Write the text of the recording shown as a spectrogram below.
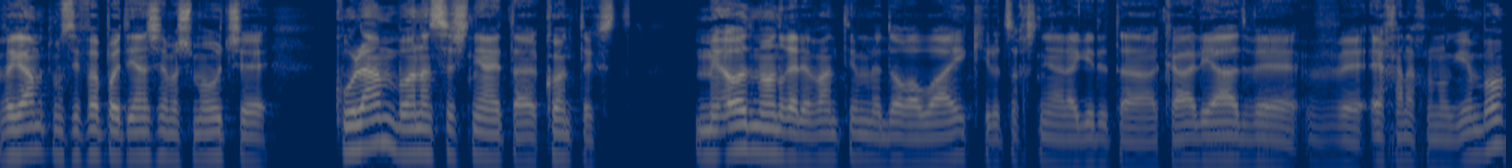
וגם את מוסיפה פה את העניין של משמעות שכולם, בואו נעשה שנייה את הקונטקסט. מאוד מאוד רלוונטיים לדור ה-Y, כאילו צריך שנייה להגיד את הקהל יעד ו- ואיך אנחנו נוגעים בו,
